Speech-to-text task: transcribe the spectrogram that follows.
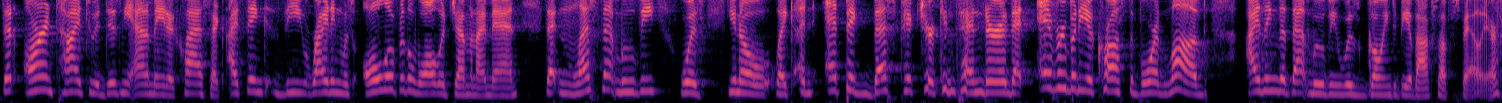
that aren't tied to a Disney animated classic. I think the writing was all over the wall with Gemini Man that unless that movie was, you know, like an epic best picture contender that everybody across the board loved, I think that that movie was going to be a box office failure.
